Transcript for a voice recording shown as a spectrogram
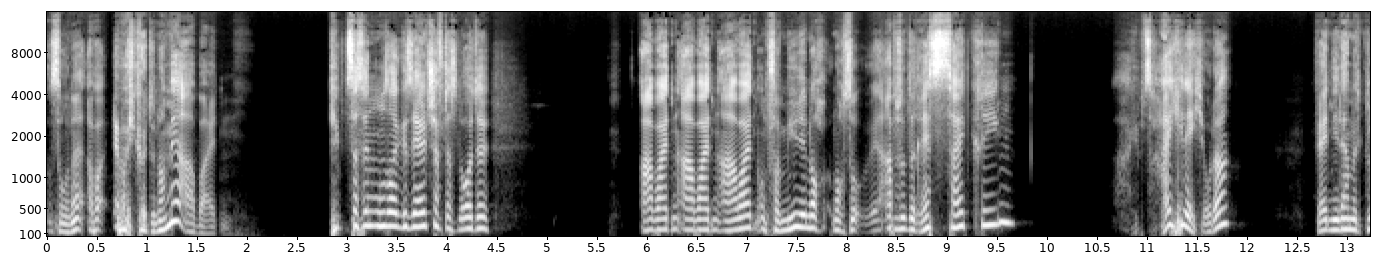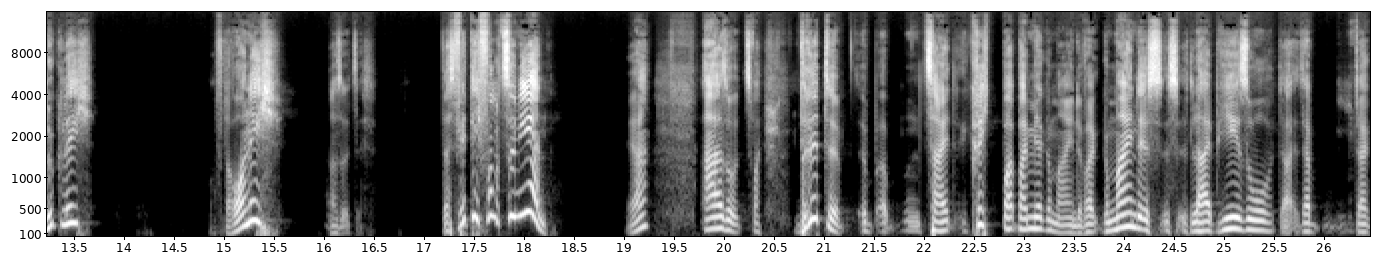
So, ne? Aber, aber ich könnte noch mehr arbeiten. Gibt es das in unserer Gesellschaft, dass Leute arbeiten, arbeiten, arbeiten und Familie noch, noch so absolute Restzeit kriegen? Ah, gibt's reichlich, oder? Werden die damit glücklich? Auf Dauer nicht. Also, das wird nicht funktionieren. Ja, also zwei. dritte äh, äh, Zeit kriegt bei, mir Gemeinde, weil Gemeinde ist, ist Leib Jesu, da, da, da,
